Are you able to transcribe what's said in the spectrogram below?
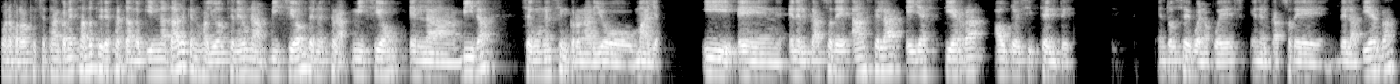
Bueno, para los que se están conectando, estoy despertando Kim Natales, que nos ayuda a obtener una visión de nuestra misión en la vida según el sincronario maya. Y en, el caso de Ángela, ella es tierra autoexistente. Entonces, bueno, pues en el caso de, la tierra,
